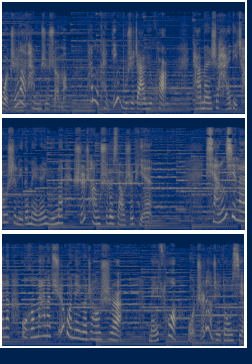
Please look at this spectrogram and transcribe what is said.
我知道它们是什么，它们肯定不是炸鱼块，它们是海底超市里的美人鱼们时常吃的小食品。想起来了，我和妈妈去过那个超市。没错，我知道这东西。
